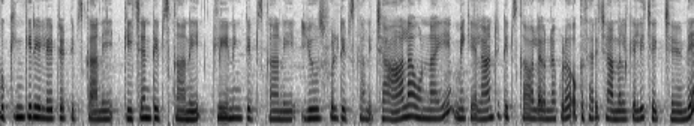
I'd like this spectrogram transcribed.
కుకింగ్కి రిలేటెడ్ టిప్స్ కానీ కిచెన్ టిప్స్ కానీ క్లీనింగ్ టిప్స్ కానీ యూస్ఫుల్ టిప్స్ కానీ చాలా ఉన్నాయి. మీకు ఎలాంటి టిప్స్ కావాలన్నా కూడా ఒకసారి ఛానల్కి వెళ్ళి చెక్ చేయండి.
